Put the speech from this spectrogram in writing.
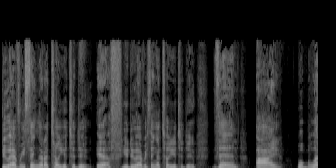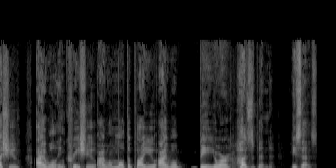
do everything that I tell you to do, if you do everything I tell you to do, then I will bless you, I will increase you, I will multiply you, I will be your husband, he says.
